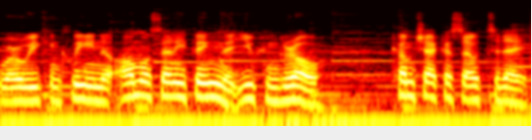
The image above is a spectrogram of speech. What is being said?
where we can clean almost anything that you can grow. Come check us out today.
